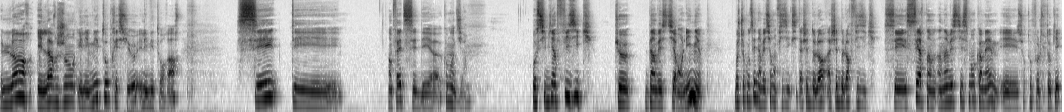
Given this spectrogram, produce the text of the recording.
l'or et l'argent et les métaux précieux et les métaux rares, c'est des en fait, c'est des. Euh, comment dire Aussi bien physique que d'investir en ligne. Moi, je te conseille d'investir en physique. Si tu achètes de l'or, achète de l'or physique. C'est certes un, investissement quand même, et surtout, faut le stocker.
